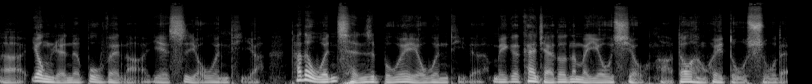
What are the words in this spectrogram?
呃用人的部分啊，也是有问题啊。他的文臣是不会有问题的，每个看起来都那么优秀啊，都很会读书的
